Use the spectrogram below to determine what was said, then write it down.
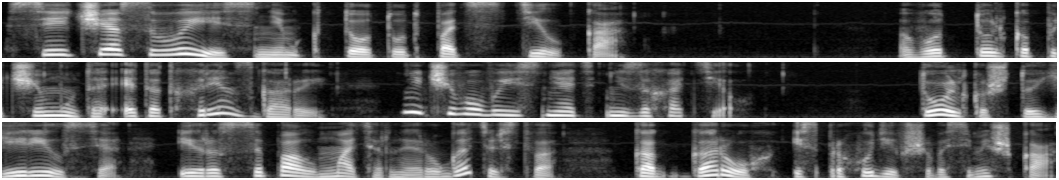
«Сейчас выясним, кто тут подстилка!» Вот только почему-то этот хрен с горы ничего выяснять не захотел. Только что ярился и рассыпал матерное ругательство, как горох из прохудившегося мешка.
